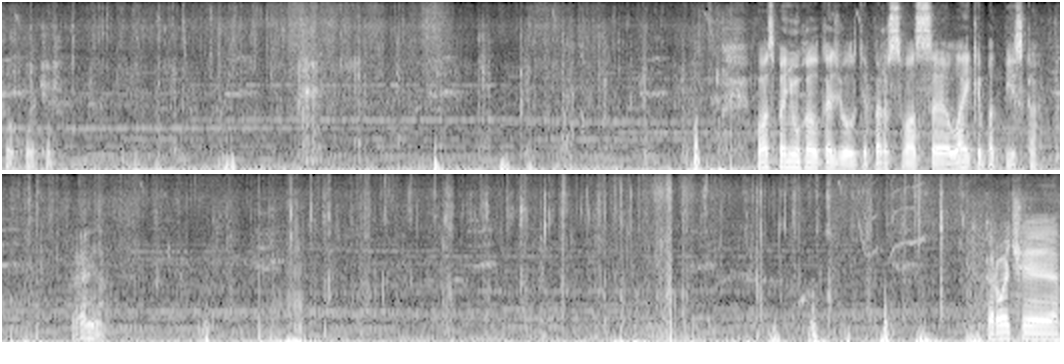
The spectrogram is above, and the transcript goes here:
Что хочешь? Вас понюхал козел, теперь с вас э, лайк и подписка. Правильно? Коротше,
